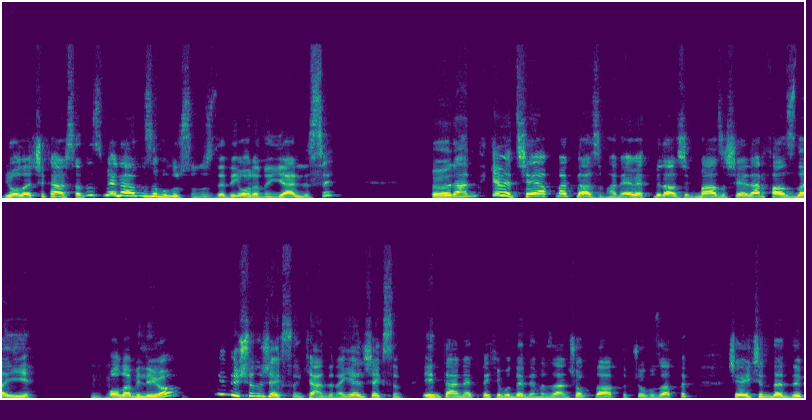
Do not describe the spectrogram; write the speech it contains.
yola çıkarsanız belanızı bulursunuz dedi oranın yerlisi. Öğrendik evet şey yapmak lazım. Hani evet birazcık bazı şeyler fazla iyi olabiliyor. Bir düşüneceksin kendine geleceksin. İnternetteki bu dediğimizden çok dağıttık çok uzattık. Şey için de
